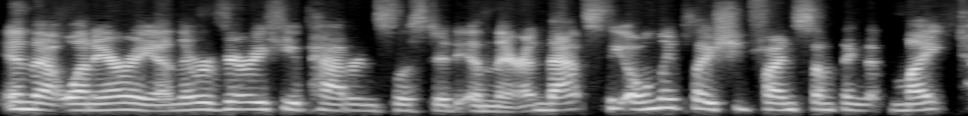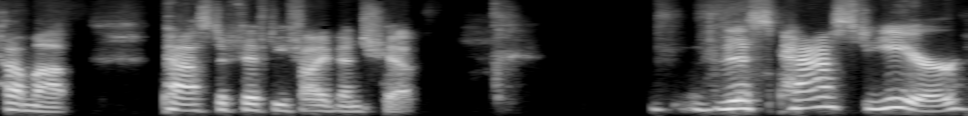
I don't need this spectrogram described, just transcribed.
in that one area and there were very few patterns listed in there and that's the only place you'd find something that might come up past a 55 inch hip. this past year,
